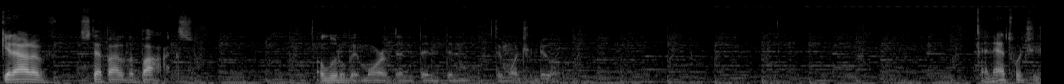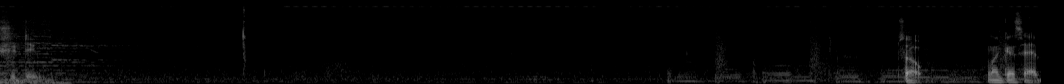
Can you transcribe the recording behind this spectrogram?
get out of, step out of the box a little bit more than, than, than, than what you're doing. And that's what you should do. So, like I said,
